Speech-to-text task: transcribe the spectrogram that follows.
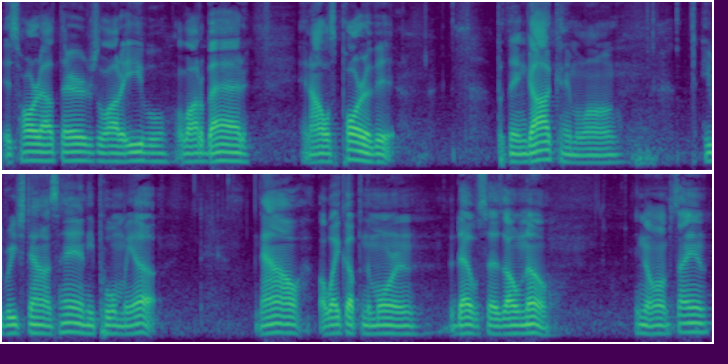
It's hard out there. There's a lot of evil, a lot of bad, and I was part of it. But then God came along. He reached down his hand. He pulled me up. Now I wake up in the morning. The devil says, "Oh no," you know what I'm saying?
